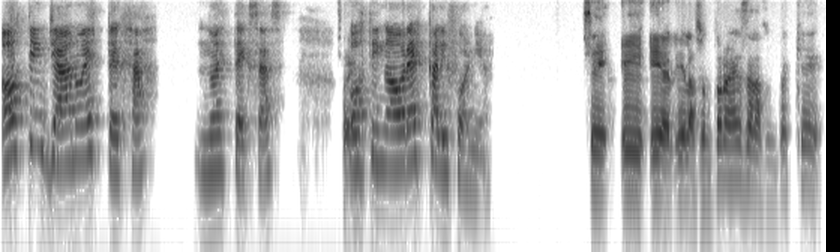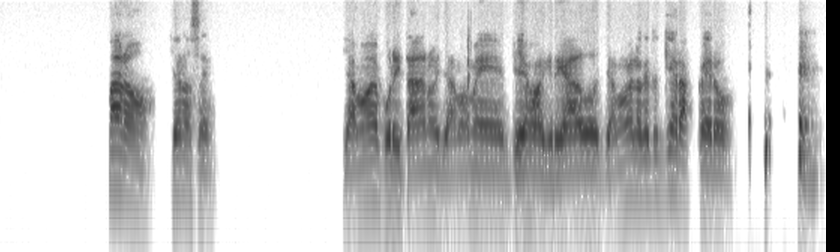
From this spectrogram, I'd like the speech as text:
Austin ya no es Texas, no es Texas. Austin ahora es California. Sí, y, y, el, y, el, asunto no es ese, el asunto es que, mano, yo no sé. llámame puritano, llámame viejo agriado, llámame lo que tú quieras, pero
